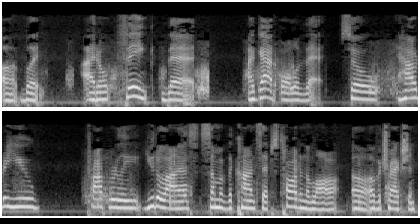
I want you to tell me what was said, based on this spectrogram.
Uh, but I don't think that I got all of that. So, how do you properly utilize some of the concepts taught in the law uh, of attraction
